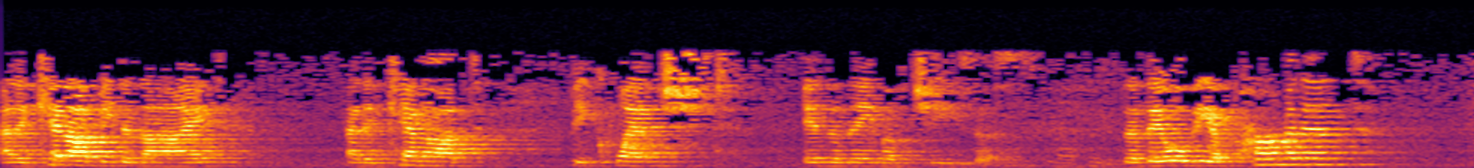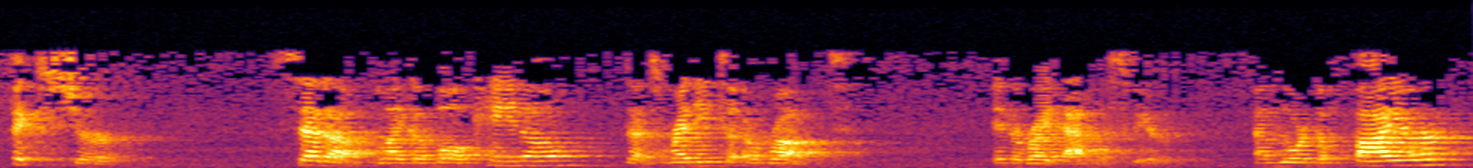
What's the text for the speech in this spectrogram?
And it cannot be denied, and it cannot be quenched in the name of Jesus. That there will be a permanent fixture set up like a volcano that's ready to erupt in the right atmosphere. And Lord, the fire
